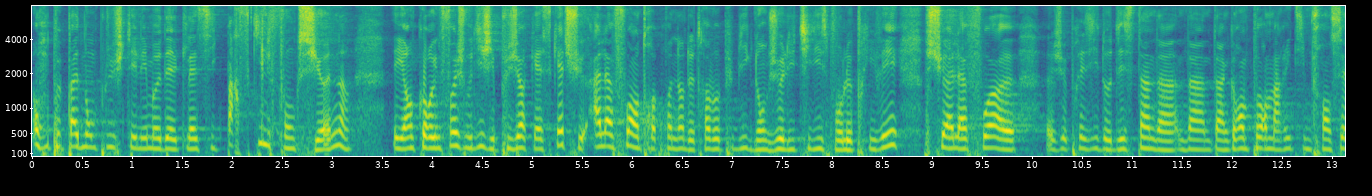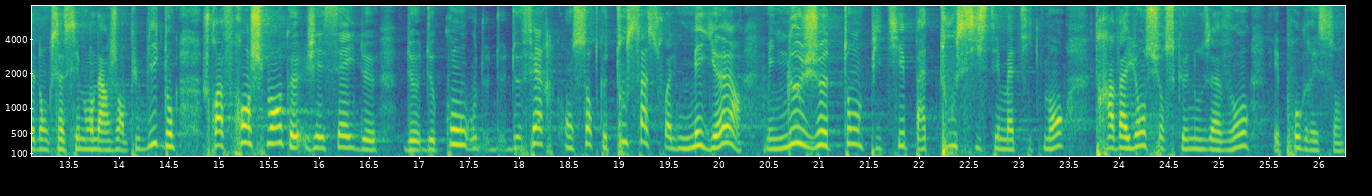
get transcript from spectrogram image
on ne peut pas non plus jeter les modèles classiques parce qu'ils fonctionnent. Et encore une fois, je vous dis, j'ai plusieurs casquettes. Je suis à la fois entrepreneur de travaux publics, donc je l'utilise pour le privé. Je suis à la fois, euh, je préside au destin d'un grand port maritime français, donc ça c'est mon argent public. Donc je crois franchement que j'essaye de de, faire en sorte que tout ça soit le meilleur, mais ne jetons pitié pas tout systématiquement. Travaillons sur ce que nous avons et progressons.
